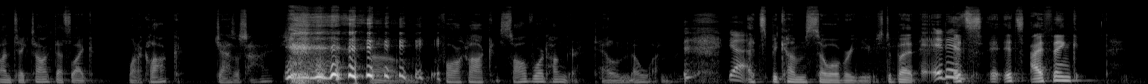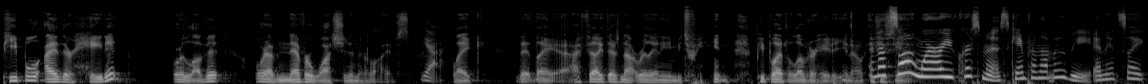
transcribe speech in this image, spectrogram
on TikTok that's like one o'clock, jazzercise. um, four o'clock, solve word hunger. Tell no one. Yeah. It's become so overused, but It is. It's it's. I think people either hate it or love it or have never watched it in their lives. Yeah. Like that. Like I feel like there's not really any in between. People either love it or hate it. You know. And that song "Where Are You Christmas" came from that movie, and it's like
